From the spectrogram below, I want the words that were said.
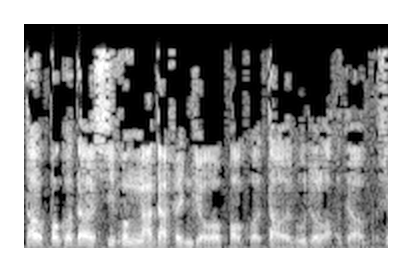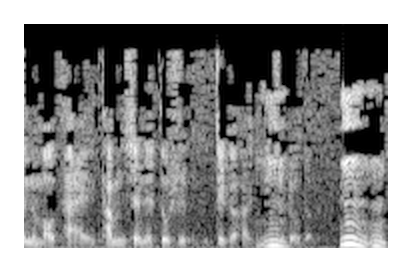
到包括到西凤啊、到汾酒，包括到泸州老窖，甚至茅台，他们现在都是这个还一直留的。嗯嗯，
